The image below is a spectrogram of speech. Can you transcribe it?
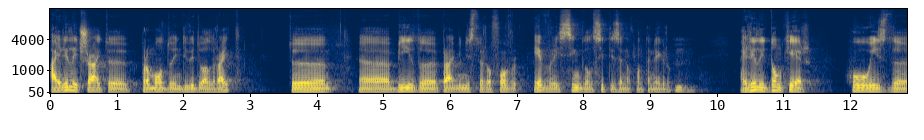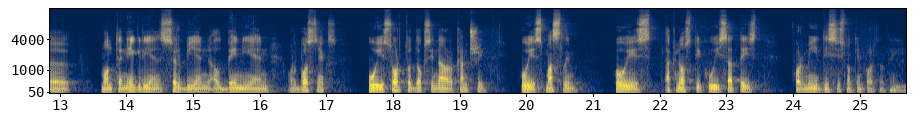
I really try to promote the individual right to uh, be the prime minister of every single citizen of Montenegro. Mm -hmm. I really don't care who is the Montenegrin, Serbian, Albanian, or Bosniaks, who is Orthodox in our country, who is Muslim, who is agnostic, who is atheist for me this is not important thing mm.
